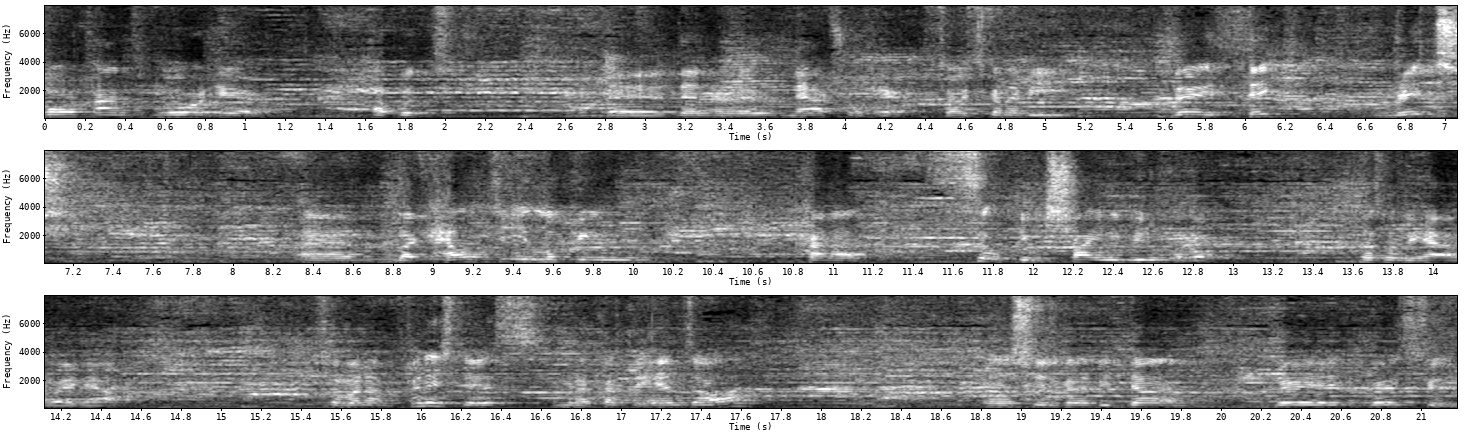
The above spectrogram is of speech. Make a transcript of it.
four times more hair. I put uh, than her natural hair. So it's gonna be very thick, rich, and like healthy looking, kind of silky, shiny, beautiful hair. That's what we have right now. So when I'm finished this, I'm gonna cut the ends off, and she's gonna be done very, very soon.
